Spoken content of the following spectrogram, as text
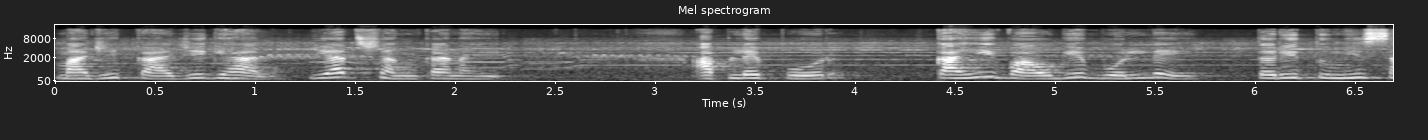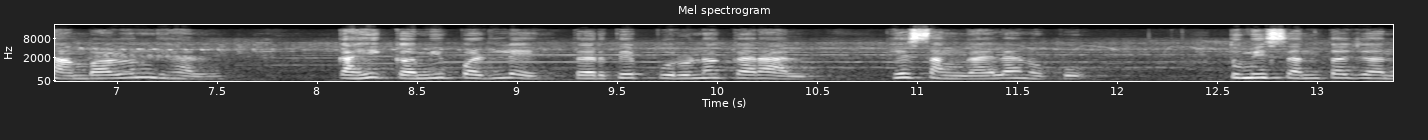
माझी काळजी घ्याल यात शंका नाही. आपले पोर काही वावगे बोलले तरी तुम्ही सांभाळून घ्याल. काही कमी पडले तर ते पूर्ण कराल हे सांगायला नको. तुम्ही संतजन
